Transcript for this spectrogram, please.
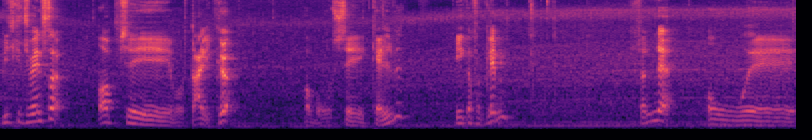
Vi skal til venstre, op til vores dejlige kør, og vores øh, kalve, ikke at forglemme. Sådan der. Og øh,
